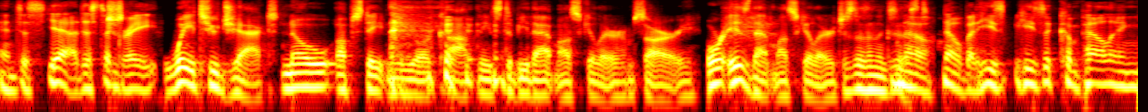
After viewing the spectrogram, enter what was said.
And just, yeah, just a great. Way too jacked. No upstate New York cop needs to be that muscular. I'm sorry. Or is that muscular? It just doesn't exist. No, no, but he's he's a compelling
